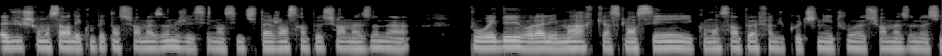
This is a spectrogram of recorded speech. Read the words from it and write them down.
Là, vu que je commence à avoir des compétences sur Amazon, je vais essayer de lancer une petite agence un peu sur Amazon pour aider voilà, les marques à se lancer et commencer un peu à faire du coaching et tout sur Amazon aussi.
